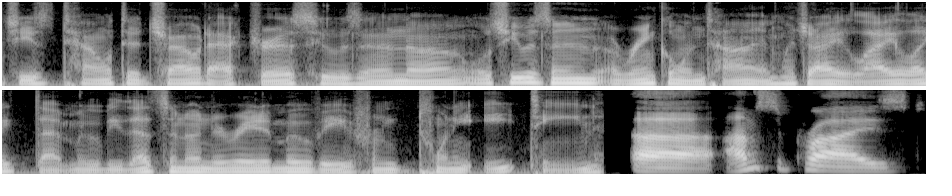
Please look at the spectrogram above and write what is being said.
she's a talented child actress who was in. Uh, well, she was in A Wrinkle in Time, which I I liked that movie. That's an underrated movie from 2018. Uh, I'm surprised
